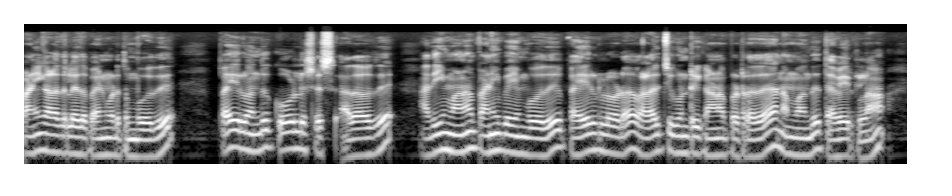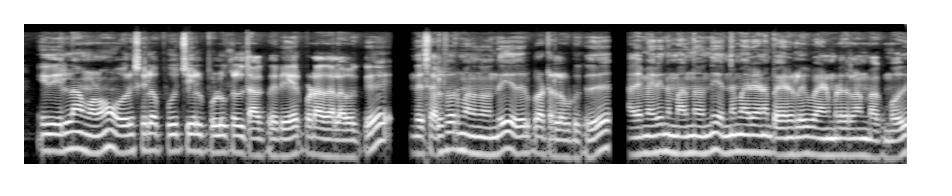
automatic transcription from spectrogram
பனிக்காலத்தில் இதை பயன்படுத்தும் போது பயிர் வந்து கோல்டு ஸ்ட்ரெஸ் அதாவது அதிகமான பனி பெய்யும் போது பயிர்களோட வளர்ச்சி குன்றி காணப்படுறத நம்ம வந்து தவிர்க்கலாம். இது இல்லாமலும் ஒரு சில பூச்சிகள் புழுக்கள் தாக்குதல் ஏற்படாத அளவுக்கு இந்த சல்ஃபர் மருந்து வந்து எதிர்பார்த்தலை கொடுக்குது. அதேமாதிரி இந்த மருந்தை வந்து எந்த மாதிரியான பயிர்களுக்கு பயன்படுத்தலாம்னு பார்க்கும்போது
